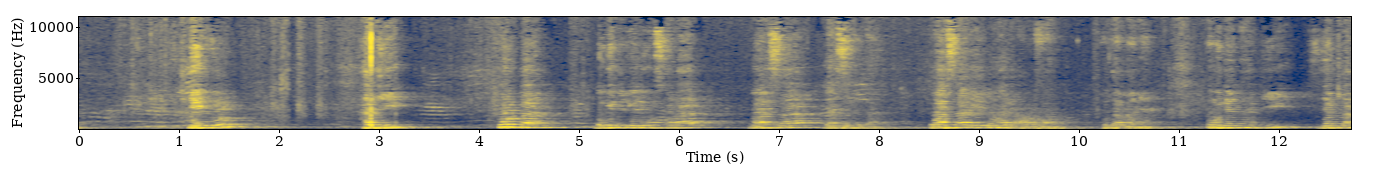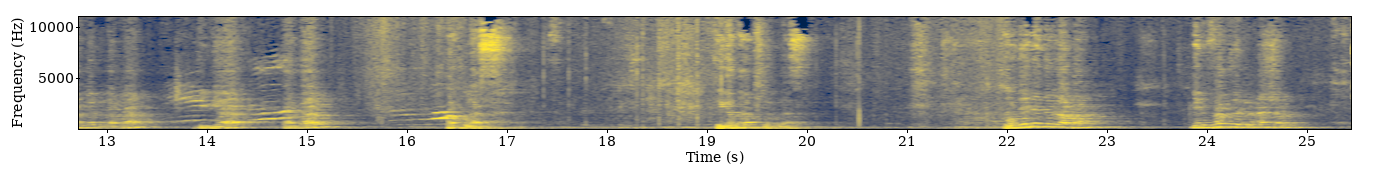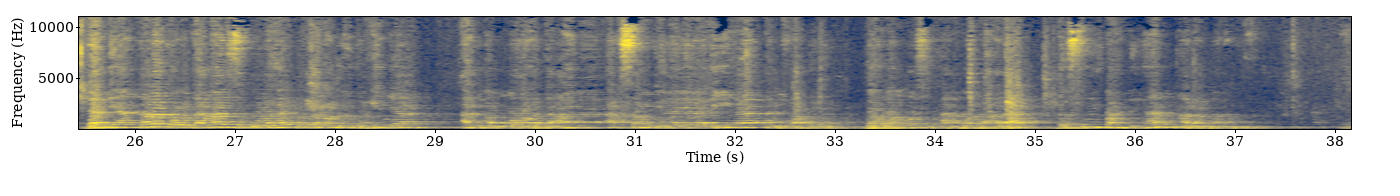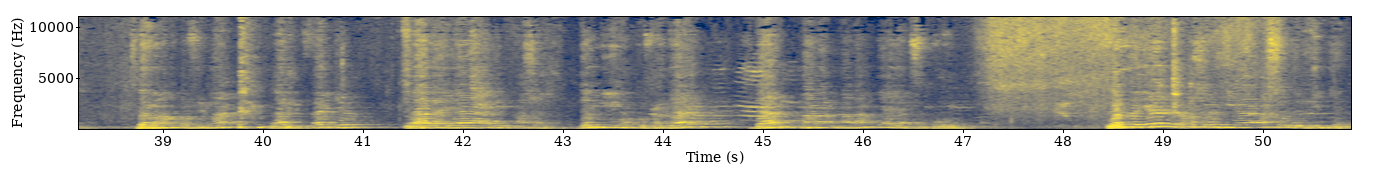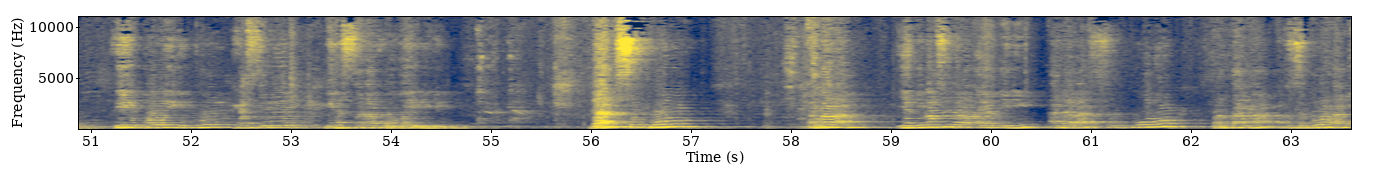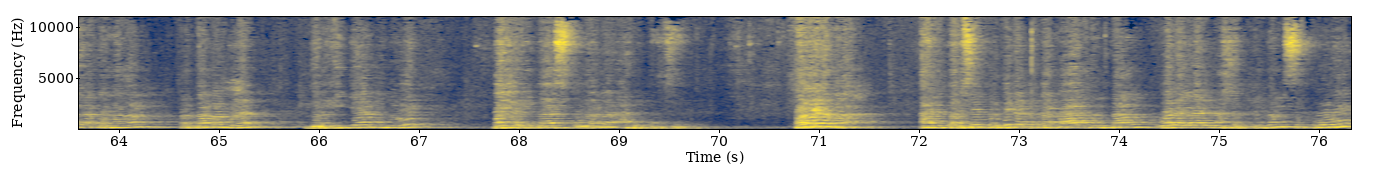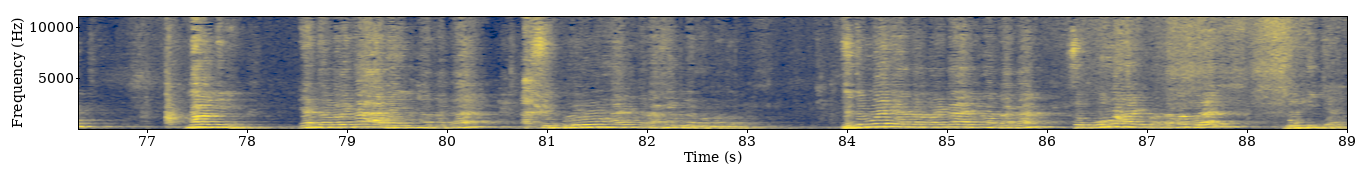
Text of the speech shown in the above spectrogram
Yaitu atau sepuluh hari atau malam pertama bulan Dzulhijjah menurut mayoritas ulama ahli tafsir. Para ulama ahli tafsir berbeda pendapat tentang walayal asyr tentang sepuluh malam ini. Di antara mereka ada yang mengatakan sepuluh hari terakhir bulan Ramadan. Yang kedua di antara mereka ada yang mengatakan sepuluh hari pertama bulan Dzulhijjah.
